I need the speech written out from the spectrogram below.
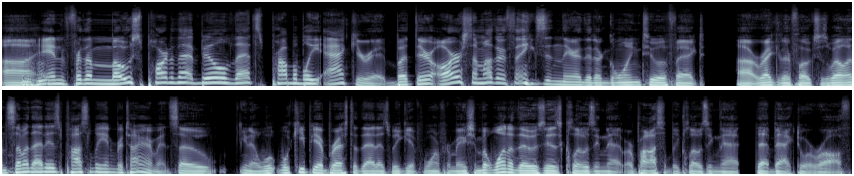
Uh, And for the most part of that bill, that's probably accurate. But there are some other things in there that are going to affect uh, regular folks as well, and some of that is possibly in retirement. So you know we'll, we'll keep you abreast of that as we get more information. But one of those is closing that, or possibly closing that that backdoor Roth.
